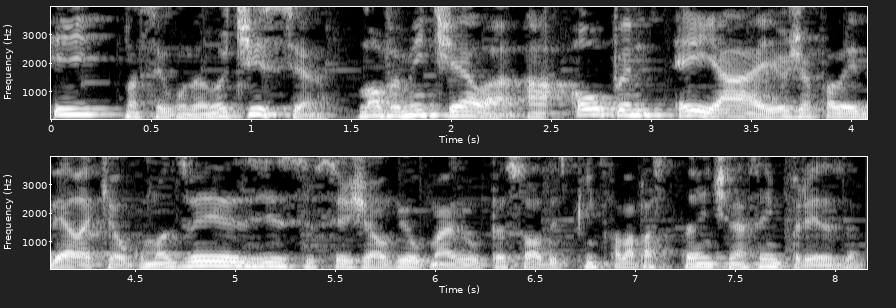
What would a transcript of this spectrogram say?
E, na segunda notícia, novamente ela, a OpenAI. Eu já falei dela aqui algumas vezes, você já ouviu mais o pessoal do Spin falar bastante nessa empresa.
